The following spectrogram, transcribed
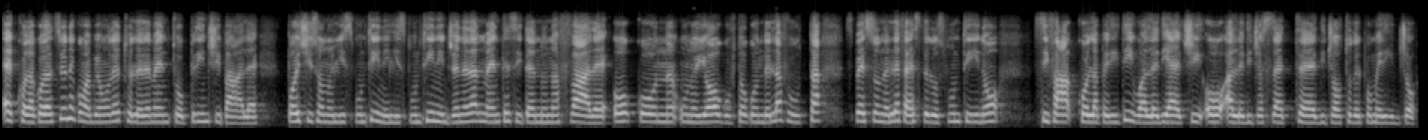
Ecco, la colazione, come abbiamo detto, è l'elemento principale poi ci sono gli spuntini, gli spuntini generalmente si tendono a fare o con uno yogurt o con della frutta, spesso nelle feste lo spuntino si fa con l'aperitivo alle 10 o alle 17-18 del pomeriggio.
